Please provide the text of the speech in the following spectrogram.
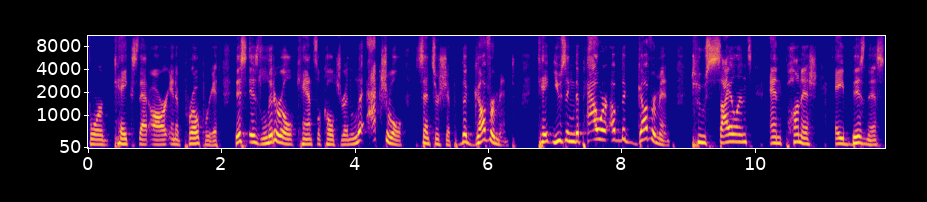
for takes that are inappropriate. This is literal cancel culture and li- actual censorship. The government take using the power of the government to silence and punish a business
